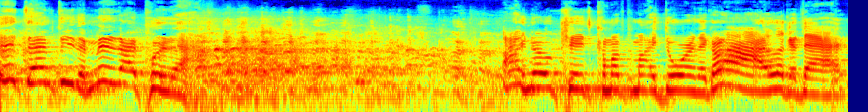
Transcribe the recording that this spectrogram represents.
it's empty the minute I put it out. I know kids come up to my door and they go, ah, look at that.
